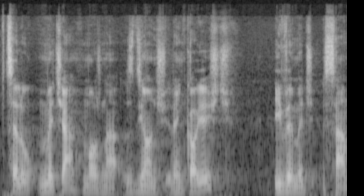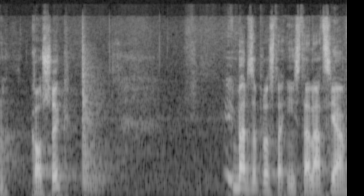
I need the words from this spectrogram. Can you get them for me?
w celu mycia można zdjąć rękojeść i wymyć sam koszyk. I bardzo prosta instalacja,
